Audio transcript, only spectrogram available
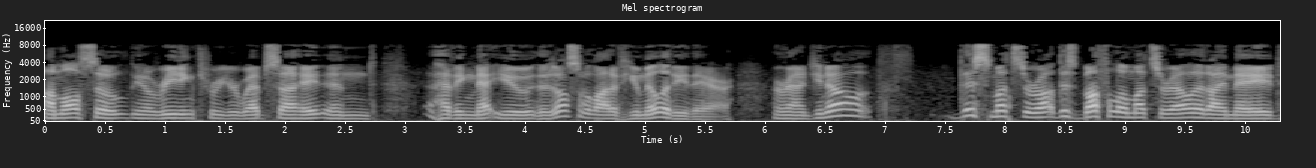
I'm also, you know, reading through your website and having met you, there's also a lot of humility there around, you know, this mozzarella, this buffalo mozzarella that I made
